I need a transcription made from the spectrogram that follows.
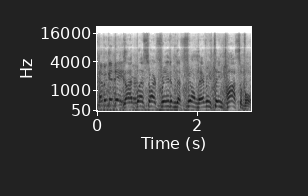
Have a good day. God sir. bless our freedom to film everything possible.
